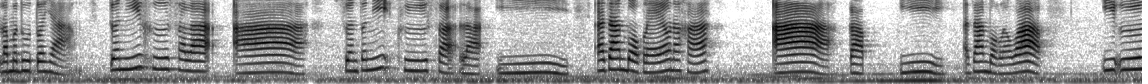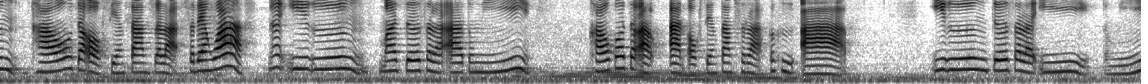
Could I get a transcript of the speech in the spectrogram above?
เรามาดูตัวอย่าง ตัวนี้คือสระอา ส่วนตัวนี้คือสระอี อาจารย์บอกแล้วนะคะอากับอีอาจารย์บอกแล้วว่า อีอึงเขาจะออกเสียงตามสระแสดงว่าเมื่ออีอึงมาเจอสระอาตรงนี้เขาก็จะอ่านอ่านออกเสียงตามสระก็คืออาอีอึงเจอสระอี ตรงนี้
